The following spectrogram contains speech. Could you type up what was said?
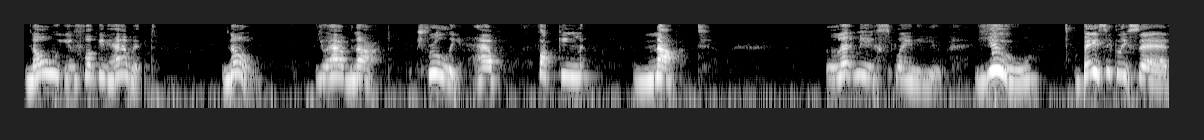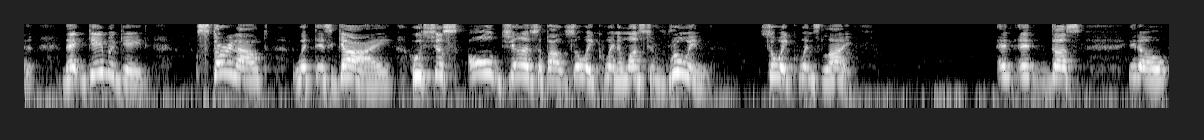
No, you fucking haven't. No, you have not. Truly, have fucking not. Let me explain to you. You basically said that Gamergate started out with this guy who's just all jealous about Zoe Quinn and wants to ruin Zoe Quinn's life. And and thus, you know,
